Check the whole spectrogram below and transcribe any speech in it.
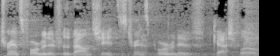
transformative for the balance sheets, transformative cash flow,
